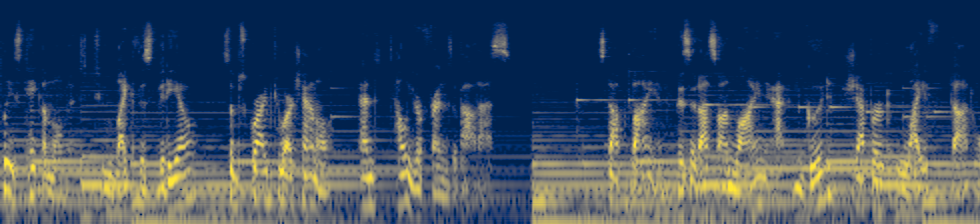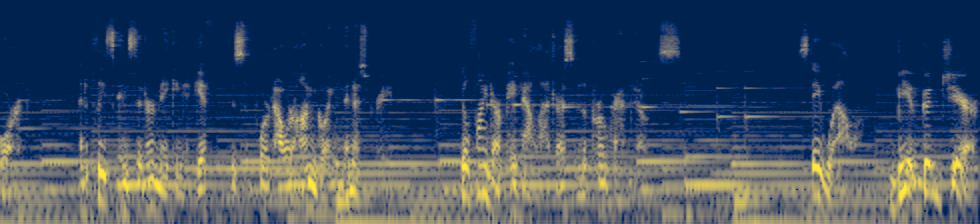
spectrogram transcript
Please take a moment to like this video, subscribe to our channel, and tell your friends about us. Stop by and visit us online at goodshepherdlife.org, and please consider making a gift to support our ongoing ministry. You'll find our PayPal address in the program notes. Stay well, be of good cheer,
